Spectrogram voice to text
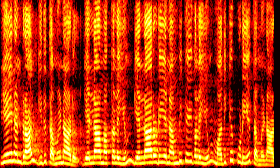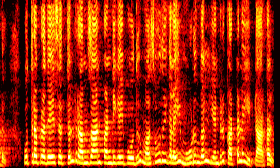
ஏனென்றால் இது தமிழ்நாடு. எல்லா மக்களையும் எல்லாருடைய நம்பிக்கைகளையும் மதிக்கக்கூடிய தமிழ்நாடு. உத்தரப்பிரதேசத்தில் ரம்ஜான் பண்டிகை போது மசூதிகளை மூடுங்கள் என்று கட்டளையிட்டார்கள்.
